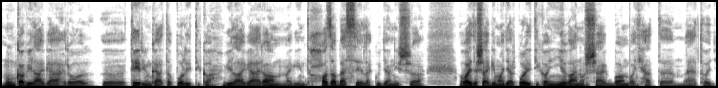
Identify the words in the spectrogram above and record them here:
munkavilágáról ö, térjünk át a politika világára. Megint hazabeszélek, ugyanis a, a vajdasági magyar politikai nyilvánosságban, vagy hát ö, lehet, hogy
